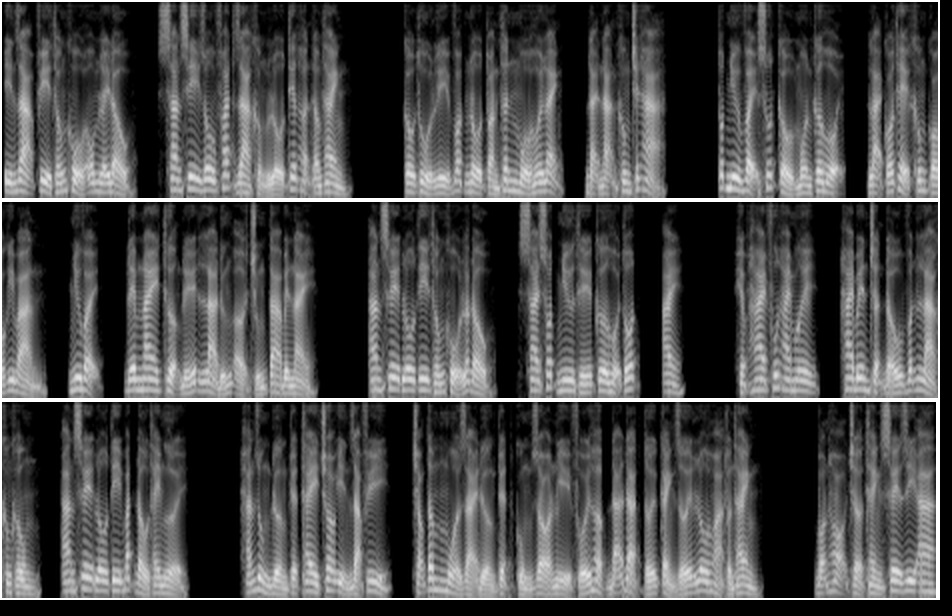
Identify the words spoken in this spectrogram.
In dạ phi thống khổ ôm lấy đầu, San Siro phát ra khổng lồ tiết hận âm thanh. Cầu thủ lì Vọt nổ toàn thân mồ hôi lạnh, đại nạn không chết hả? Tốt như vậy suốt cầu môn cơ hội, lại có thể không có ghi bàn, như vậy, đêm nay thượng đế là đứng ở chúng ta bên này. Ancelotti thống khổ lắc đầu, sai sót như thế cơ hội tốt, ai? Hiệp 2 phút 20, hai bên trận đấu vẫn là không không, Ancelotti bắt đầu thay người. Hắn dùng đường tuyệt thay cho ỉn dạ phi, trọng tâm mùa giải đường tuyệt cùng do nỉ phối hợp đã đạt tới cảnh giới lô hỏa thuần thanh. Bọn họ trở thành CJA,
